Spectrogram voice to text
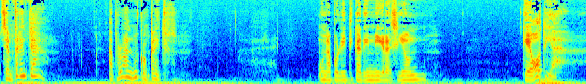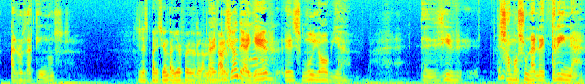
Se enfrenta a problemas muy concretos. Una política de inmigración que odia a los latinos, la expresión de ayer fue lamentable. La expresión de ayer es muy obvia. Es decir, Somos una letrina.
